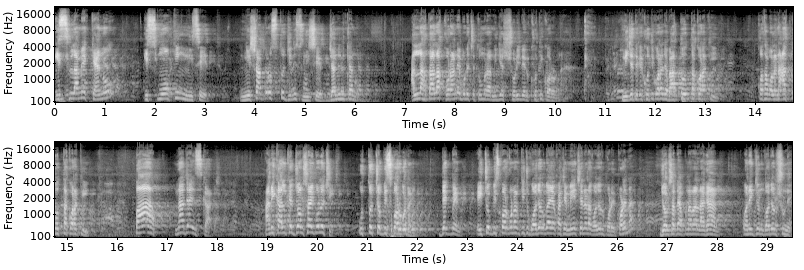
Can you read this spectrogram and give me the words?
ইসলামে কেন স্মোকিং নিষেধ? নেশাগ্রস্ত জিনিস নিষেধ, জানেন কেন? আল্লাহ তালা কোরআনে বলেছে, তোমরা নিজের শরীরের ক্ষতি করো না। নিজে থেকে ক্ষতি করা যাবে, আত্মহত্যা করা কি? কথা বলেন, আত্মহত্যা করা কি? পাপ না যায় কাজ। আমি কালকে জলসায় বলেছি, উত্তর চব্বিশ পরগনায়। দেখবেন, এই চব্বিশ পরগনার কিছু গজল গায়ক আছে, মেয়ে ছেলেরা গজল পড়ে পড়ে না? জলসাতে আপনারা লাগান। অনেকজন গজল শুনে।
